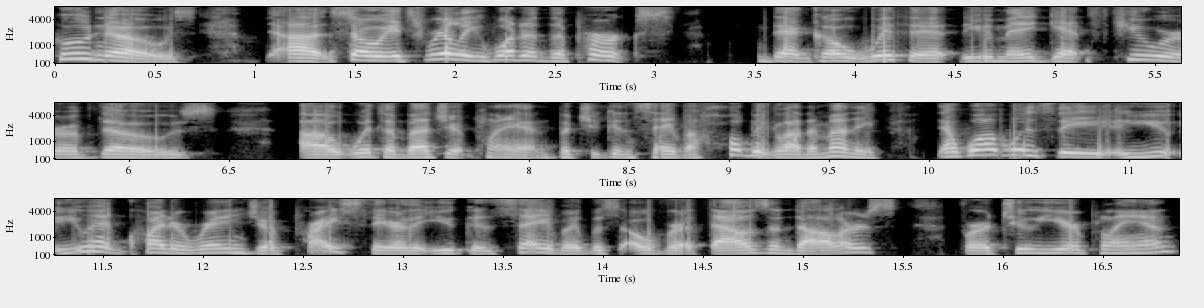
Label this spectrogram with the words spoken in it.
who knows? Uh, so it's really what are the perks that go with it? You may get fewer of those uh, with a budget plan, but you can save a whole big lot of money. Now, what was the you you had quite a range of price there that you could save? It was over a thousand dollars for a two year plan.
